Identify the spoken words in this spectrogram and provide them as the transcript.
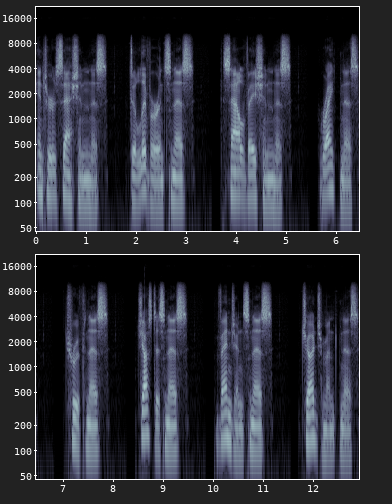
intercessionness, deliveranceness, salvationness, rightness, truthness, justiceness, vengeanceness, judgmentness,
